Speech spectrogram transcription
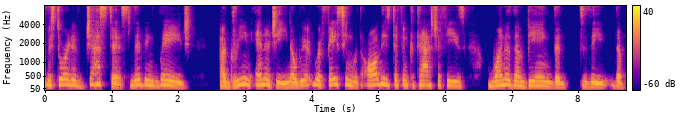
restorative justice, living wage, uh, green energy. You know, we're we're facing with all these different catastrophes. One of them being the the the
